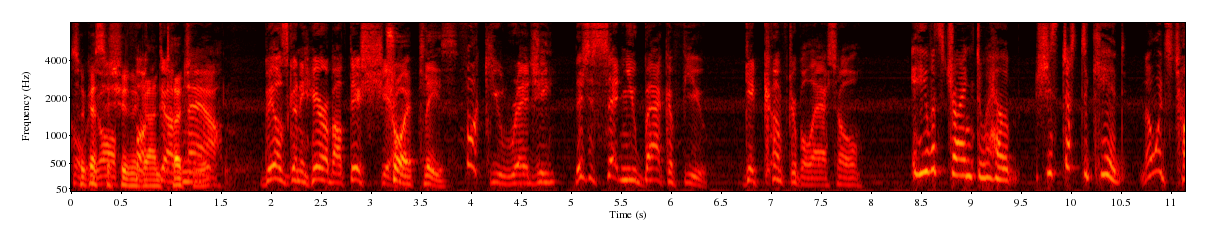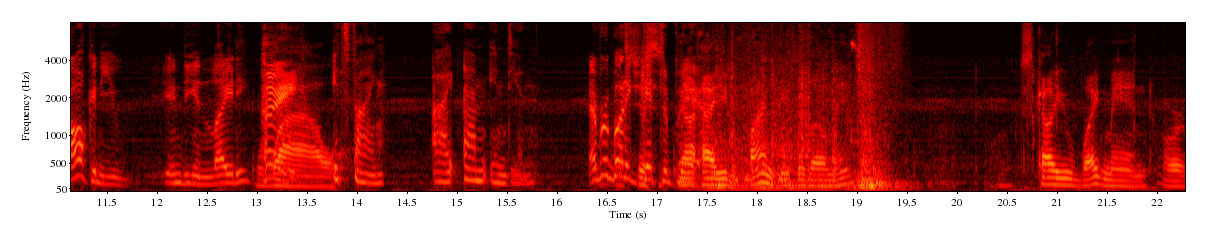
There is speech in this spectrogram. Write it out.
So I Oh, guess I shouldn't have gone fucked touching now. Bill's gonna hear about this shit. Troy, please. Fuck you, Reggie. This is setting you back a few. Get comfortable, asshole. He was trying to help. She's just a kid. No one's talking to you, Indian lady. it. Wow. It's fine. I am Indian. Everybody That's get just to not bed. how you define people, though, man. Just call you white man or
